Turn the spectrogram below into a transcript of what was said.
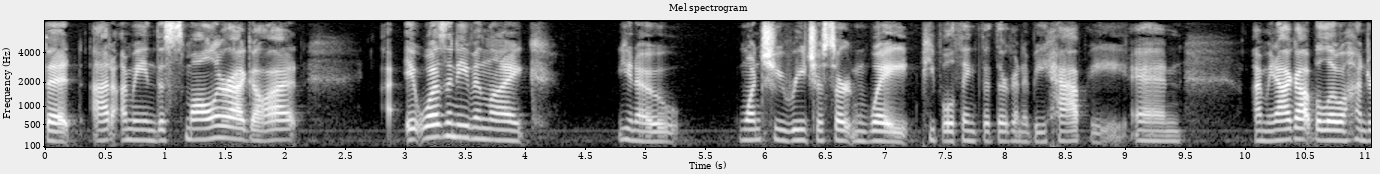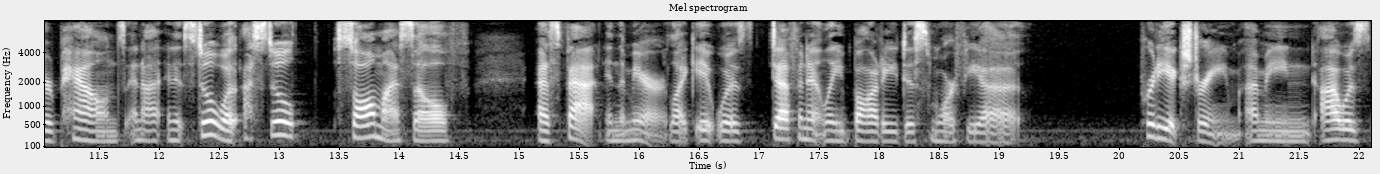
That I, I mean, the smaller I got, it wasn't even like, you know, once you reach a certain weight, people think that they're going to be happy. And I mean, I got below 100 pounds, and I and it still was. I still saw myself as fat in the mirror. Like it was definitely body dysmorphia, pretty extreme. I mean, I was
